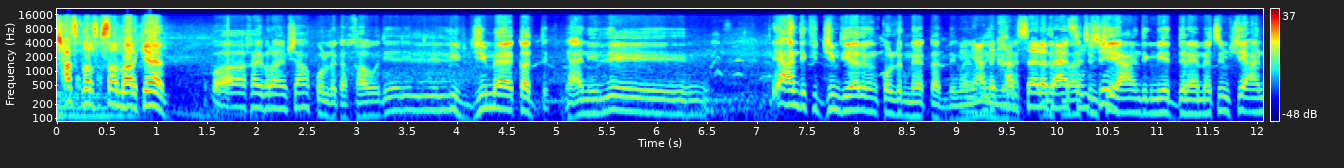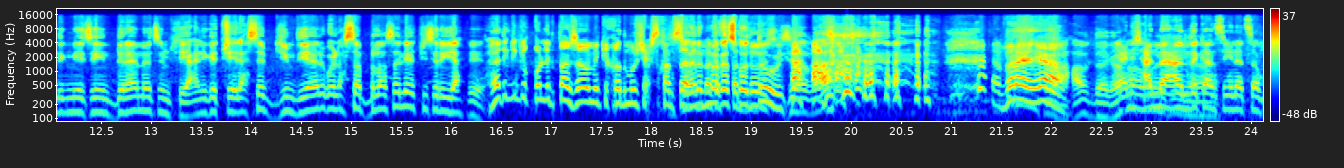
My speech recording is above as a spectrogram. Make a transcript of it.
شحال تقدر تخسر نهار كامل؟ وأخي إبراهيم شحال نقول لك الخاوه ديالي اللي في الجيم ما يقدك يعني اللي اللي عندك في الجيم ديالك نقول لك ما يقدم يعني عندك 5000 عاد تمشي. عندك 100 درهم تمشي. عندك 200 درهم تمشي. يعني كتمشي على حساب الجيم ديالك وعلى حساب البلاصه اللي تمشي تريح فيها. هذاك اللي كيقول لك طنجة ما كيخدموش حيت 5000 سالم ما كتقدوش. برا يا. حفظك. يعني شحال ما عندك نسينا تم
